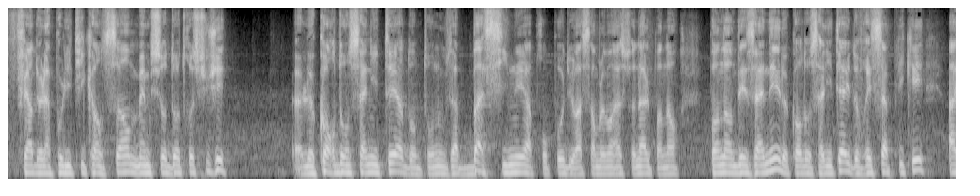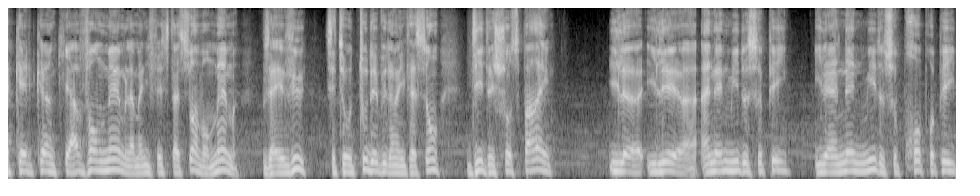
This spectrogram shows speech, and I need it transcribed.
faire de la politique ensemble, même sur d'autres sujets. Euh, Le cordon sanitaire dont on nous a bassiné à propos du Rassemblement national pendant pendant des années, le cordon sanitaire, il devrait s'appliquer à quelqu'un qui, avant même la manifestation, avant même, vous avez vu, c'était au tout début de la manifestation, dit des choses pareilles. Il, euh, il est euh, un ennemi de ce pays. Il est un ennemi de ce propre pays.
